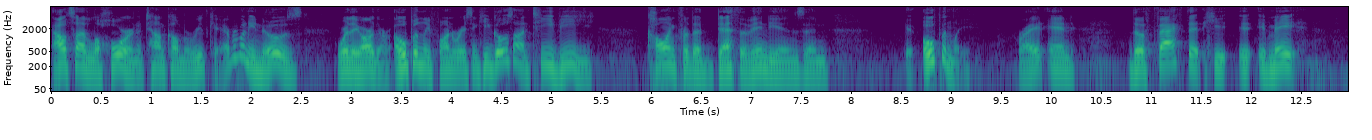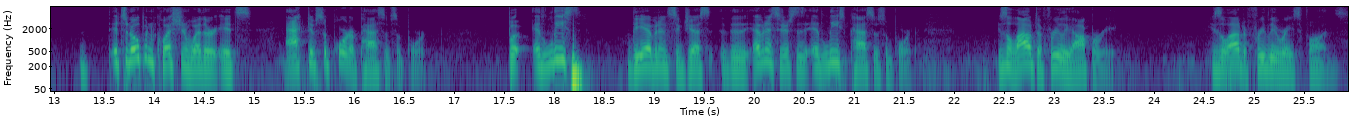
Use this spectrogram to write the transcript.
outside Lahore in a town called Muridke. Everybody knows where they are. They're openly fundraising. He goes on TV calling for the death of Indians and eh, openly, right? And the fact that he, it, it may, it's an open question whether it's active support or passive support. But at least the evidence suggests, the evidence suggests is at least passive support. He's allowed to freely operate. He's allowed to freely raise funds.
